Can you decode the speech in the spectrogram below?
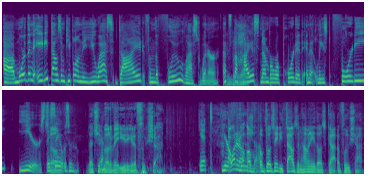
Uh, more than 80,000 people in the U.S. died from the flu last winter. That's the that? highest number reported in at least 40 years. They So say it was a that should yeah. motivate you to get a flu shot. get your I want to know of, of those 80,000, how many of those got a flu shot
